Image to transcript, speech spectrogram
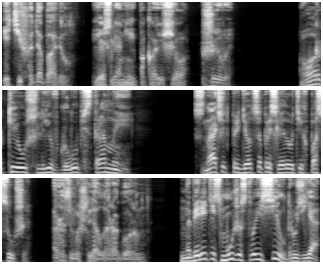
и тихо добавил. Если они пока еще живы. Орки ушли вглубь страны. Значит, придется преследовать их по суше. Размышлял Арагорн. Наберитесь мужества и сил, друзья.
